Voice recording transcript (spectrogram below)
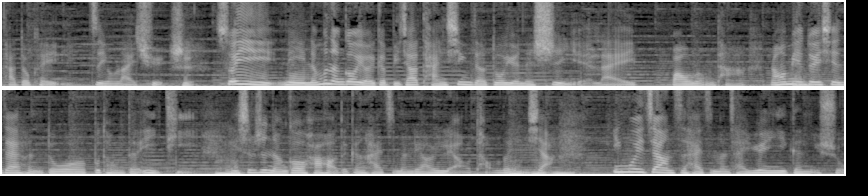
他都可以自由来去。是，所以你能不能够有一个比较弹性的多元的视野来包容他，然后面对现在很多不同的议题，嗯你是不是能够好好的跟孩子们聊一聊、讨论一下？嗯嗯嗯因为这样子，孩子们才愿意跟你说。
